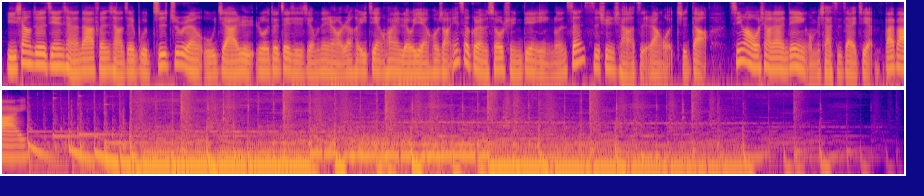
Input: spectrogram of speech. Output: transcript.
以上就是今天想跟大家分享这部《蜘蛛人无家日》。如果对这期节目内容有任何意见，欢迎留言或者上 Instagram 搜寻电影伦森私讯小子，让我知道。今晚我想聊点电影，我们下次再见，拜拜。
